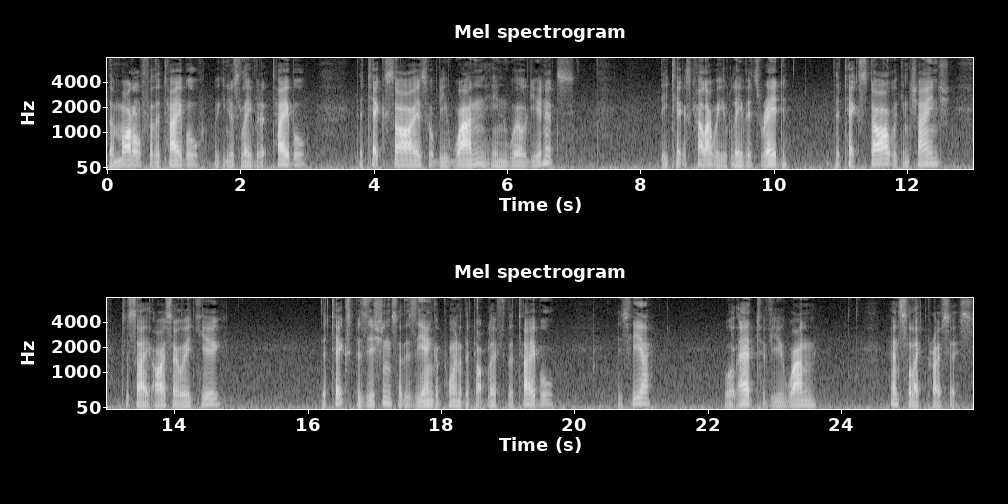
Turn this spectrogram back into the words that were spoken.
The model for the table we can just leave it at table. The text size will be 1 in world units. The text color we leave as red. The text style we can change to say ISO EQ. The text position, so this is the anchor point at the top left of the table, is here. We'll add to view 1 and select process.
